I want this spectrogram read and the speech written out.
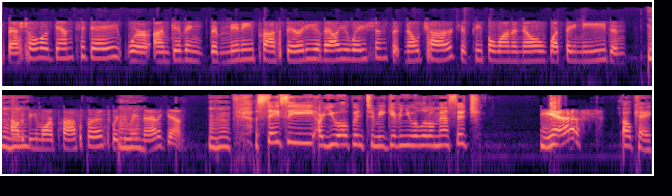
special again today where I'm giving the mini prosperity evaluations at no charge. If people want to know what they need and how to be more prosperous, we're doing that again. hmm Stacy, are you open to me giving you a little message? Yes. Okay.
